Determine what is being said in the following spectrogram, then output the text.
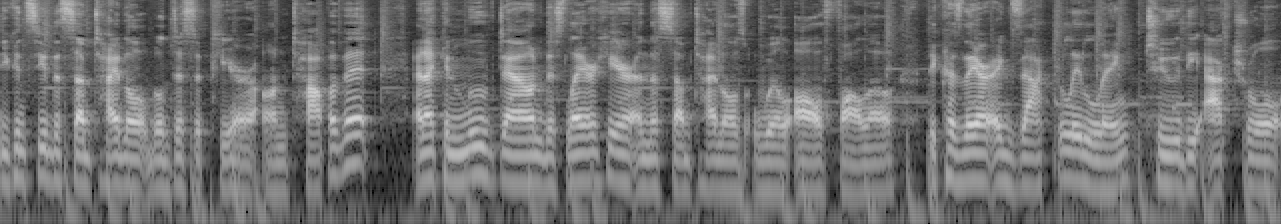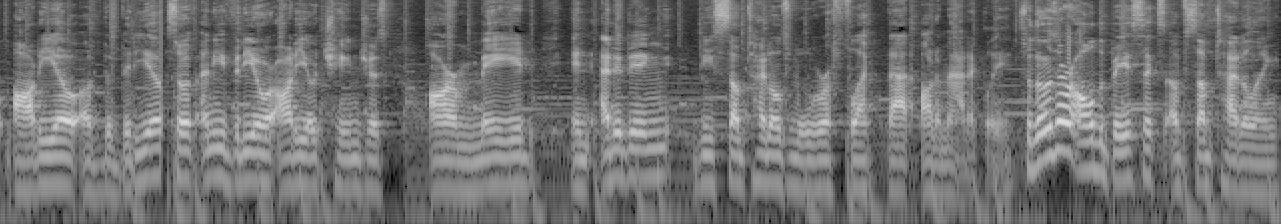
you can see the subtitle will disappear on top of it, and I can move down this layer here and the subtitles will all follow because they are exactly linked to the actual audio of the video. So if any video or audio changes are made in editing, these subtitles will reflect that automatically. So those are all the basics of subtitling.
